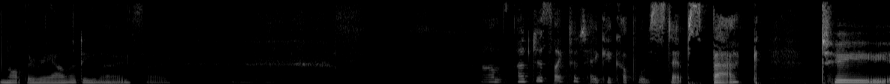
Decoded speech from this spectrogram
not the reality though. So Um, I'd just like to take a couple of steps back to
